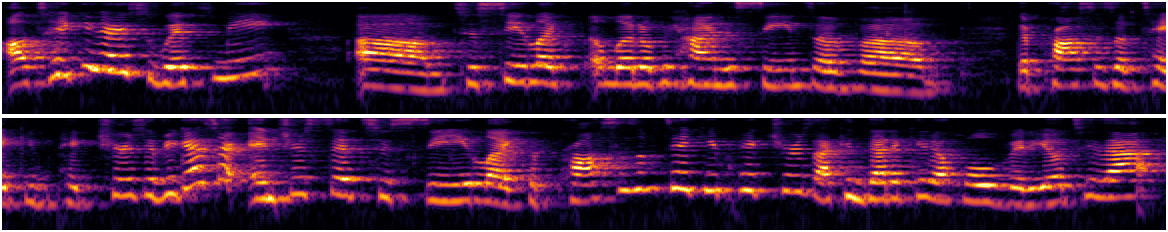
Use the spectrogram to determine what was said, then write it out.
I'll take you guys with me um, to see like a little behind the scenes of um, the process of taking pictures. If you guys are interested to see like the process of taking pictures, I can dedicate a whole video to that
